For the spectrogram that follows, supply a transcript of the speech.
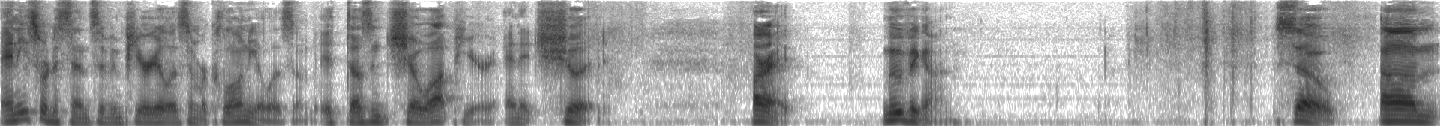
any sort of sense of imperialism or colonialism. It doesn't show up here, and it should. All right, moving on. So, um,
